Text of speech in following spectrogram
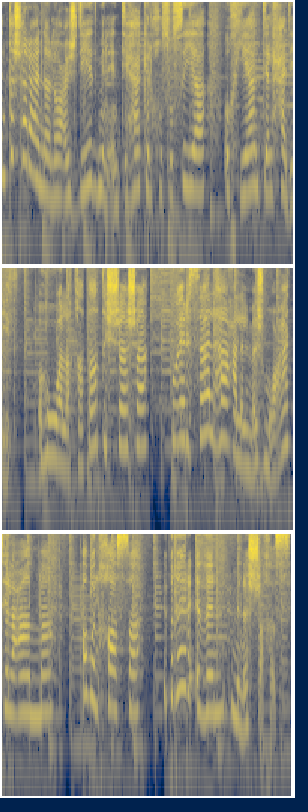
انتشر عنا نوع جديد من انتهاك الخصوصية وخيانة الحديث. وهو لقطات الشاشة وإرسالها على المجموعات العامة أو الخاصة بغير إذن من الشخص.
